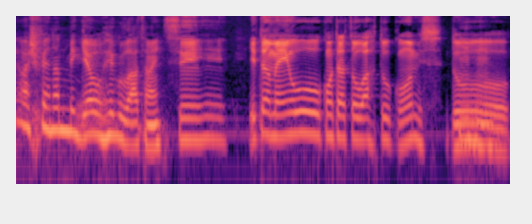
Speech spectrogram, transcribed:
Eu acho o Fernando Miguel regular também. Sim. E também o contratou o Arthur Gomes, do.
